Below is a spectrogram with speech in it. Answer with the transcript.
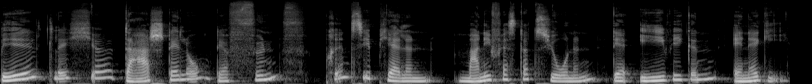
bildliche Darstellung der fünf prinzipiellen Manifestationen der ewigen Energie.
